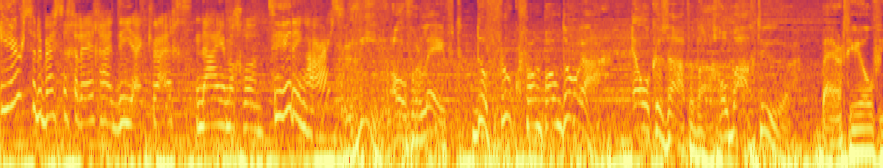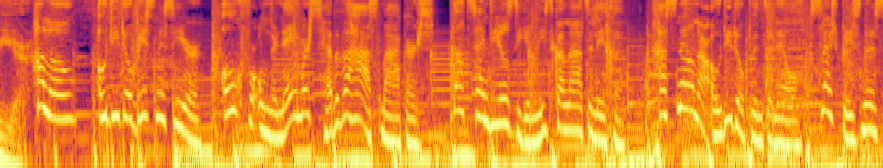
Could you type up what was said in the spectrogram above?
eerste de beste gelegenheid die jij krijgt, na je me gewoon teringhard. Wie overleeft de vloek van Pandora? Elke zaterdag om 8 uur bij RTL 4. Hallo, Odido Business hier. Ook voor ondernemers hebben we haastmakers. Dat zijn deals die je niet kan laten liggen. Ga snel naar odido.nl slash business.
